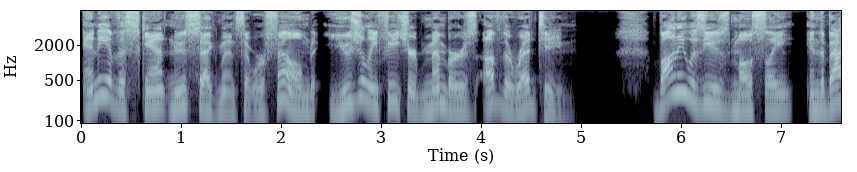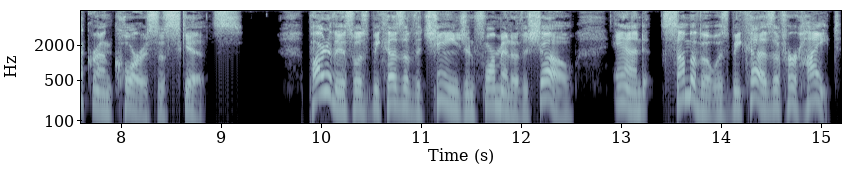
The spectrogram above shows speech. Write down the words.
Any of the scant new segments that were filmed usually featured members of the Red Team. Bonnie was used mostly in the background chorus of skits. Part of this was because of the change in format of the show, and some of it was because of her height.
